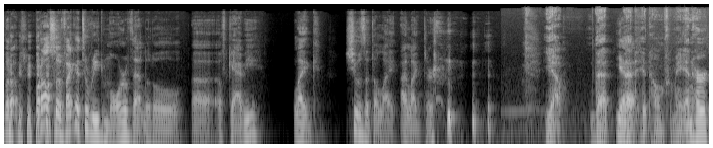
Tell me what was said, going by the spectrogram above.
but but also if I get to read more of that little uh of Gabby, like she was a delight. I liked her. yeah, that Yeah. that hit home for me. And her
